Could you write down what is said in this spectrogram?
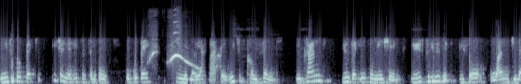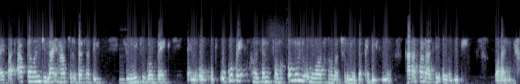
you need to go back to each and every person o o email ya gagwe which is consent you can't use that information. You used to use it before 1 July, but after 1 July, how to the database, you need to go back and back consent from only omo wa batho ba tshwere mo database mo ga ba sa batle o re bithi wa ba ntsha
